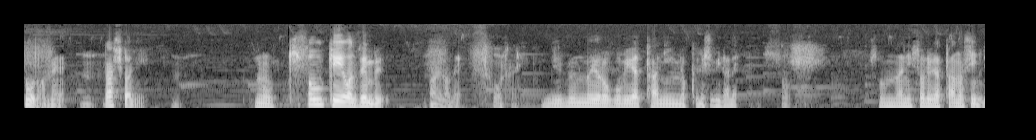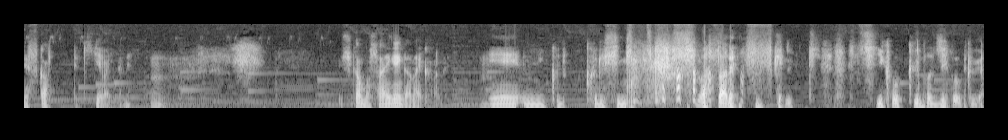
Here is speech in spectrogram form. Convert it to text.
そうだね。うん確かに。もう競う系は全部、あれだね。そうなんや自分の喜びが他人の苦しみだね。そう。そんなにそれが楽しいんですか？って聞けばいいんだね。うん。しかも再現がないからね。うん永遠に苦苦しみ、苦しまされ続けるっていう。地獄の地獄が。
